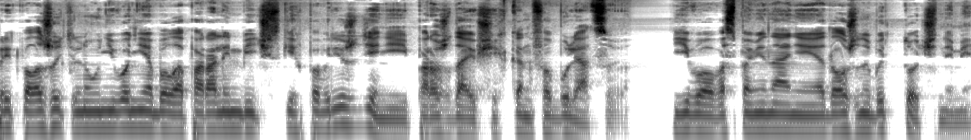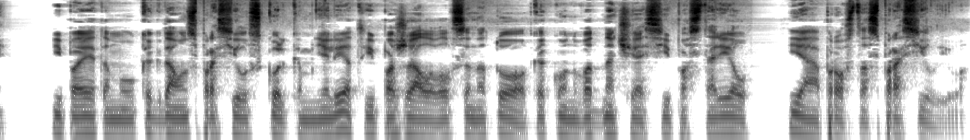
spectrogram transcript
Предположительно, у него не было паралимбических повреждений, порождающих конфабуляцию. Его воспоминания должны быть точными. И поэтому, когда он спросил, сколько мне лет, и пожаловался на то, как он в одночасье постарел, я просто спросил его.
